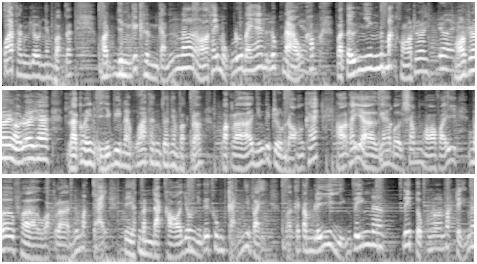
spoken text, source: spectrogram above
quá thân vô nhân vật đó. Họ nhìn cái hình cảnh đó họ thấy một đứa bé lúc nào cũng khóc và tự nhiên nước mắt họ rơi, rơi họ rơi họ rơi ra là có nghĩa diễn viên đã quá thân cho nhân vật đó. Hoặc là ở những cái trường đoạn khác họ thấy ở uh, ga bờ sông họ phải bơ phờ hoặc là nước mắt chảy thì mình đặt họ vô những cái khung cảnh như vậy và cái tâm lý diễn tiến nó tiếp tục nó phát triển đó,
